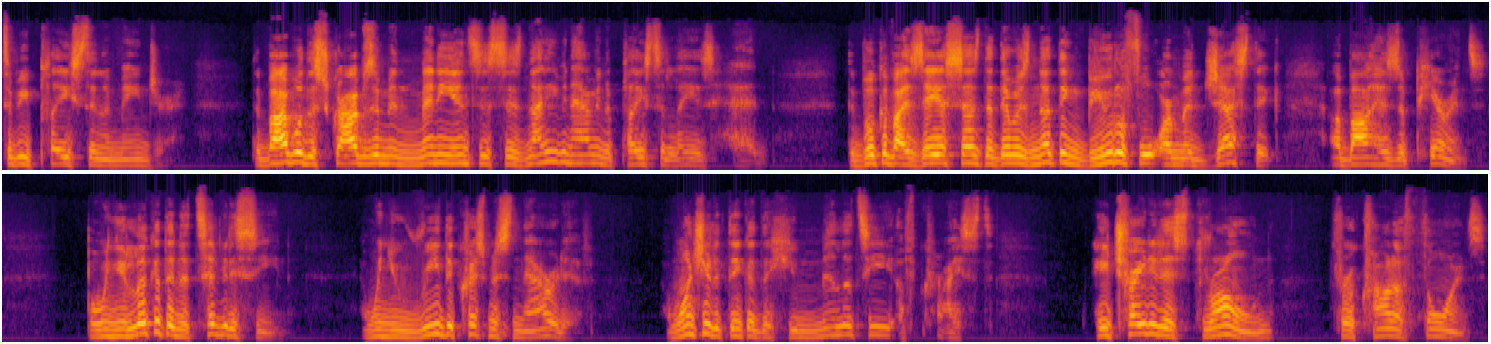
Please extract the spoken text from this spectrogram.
to be placed in a manger. The Bible describes him in many instances not even having a place to lay his head. The book of Isaiah says that there was nothing beautiful or majestic about his appearance. But when you look at the nativity scene and when you read the Christmas narrative, I want you to think of the humility of Christ. He traded his throne for a crown of thorns.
